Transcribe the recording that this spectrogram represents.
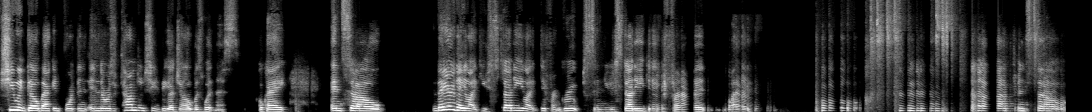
she would go back and forth, and, and there was times when she'd be a Jehovah's Witness. Okay. And so there they like you study like different groups and you study different like books and stuff and so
